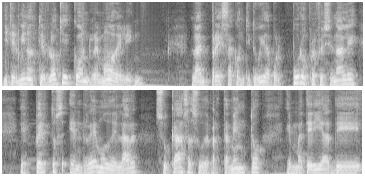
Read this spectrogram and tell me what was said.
Y termino este bloque con Remodeling, la empresa constituida por puros profesionales expertos en remodelar su casa, su departamento en materia de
